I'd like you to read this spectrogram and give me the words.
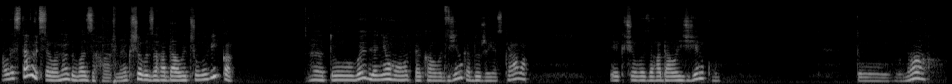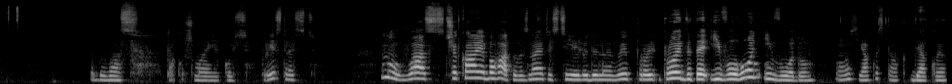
Але ставиться вона до вас гарно. Якщо ви загадали чоловіка, е, то ви для нього от така от жінка дуже яскрава. Якщо ви загадали жінку, то вона до вас також має якусь пристрасть. Ну, вас чекає багато, ви знаєте, з цією людиною ви пройдете і вогонь, і воду. Ось якось так. Дякую.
